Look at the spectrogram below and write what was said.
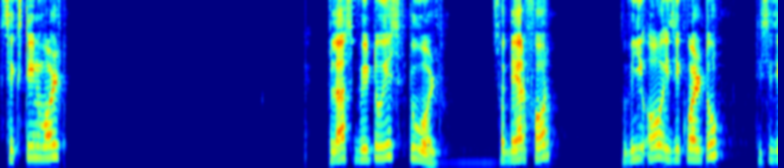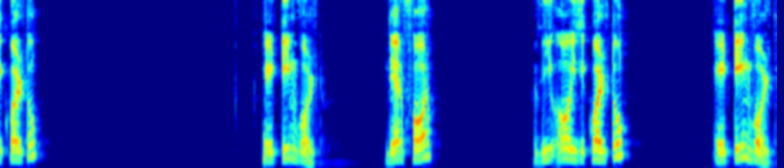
16 volt plus V2 is 2 volt. So therefore VO is equal to this is equal to 18 volt. Therefore VO is equal to 18 volt.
